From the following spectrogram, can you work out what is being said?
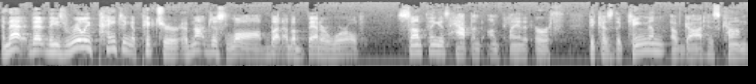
And that, that he's really painting a picture of not just law, but of a better world. Something has happened on planet Earth because the kingdom of God has come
